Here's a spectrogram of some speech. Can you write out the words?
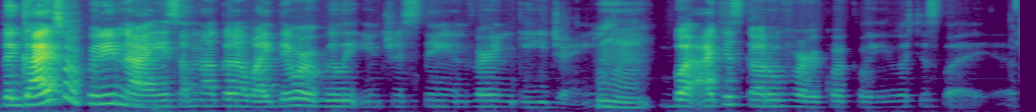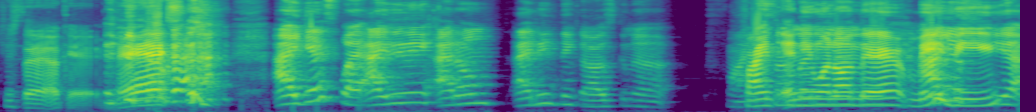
the guys were pretty nice. I'm not gonna like they were really interesting and very engaging. hmm But I just got over it quickly. It was just like She said, okay, next. I guess like I didn't. I don't. I didn't think I was gonna find, Find anyone on there? I just- Maybe. yeah.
